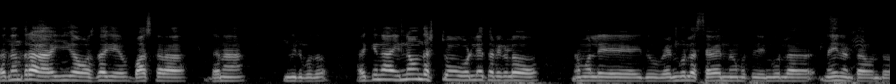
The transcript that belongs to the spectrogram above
ತದನಂತರ ಈಗ ಹೊಸದಾಗಿ ಭಾಸ್ಕರ, ದನ ಇವಿರ್ಬೋದು ಅದಕ್ಕಿಂತ ಇನ್ನೊಂದಷ್ಟು ಒಳ್ಳೆಯ ತಳಿಗಳು ನಮ್ಮಲ್ಲಿ ಇದು ವೆಂಗುಲ ಸೆವೆನ್ ಮತ್ತು ವೆಂಗುಲ ನೈನ್ ಅಂತ ಒಂದು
